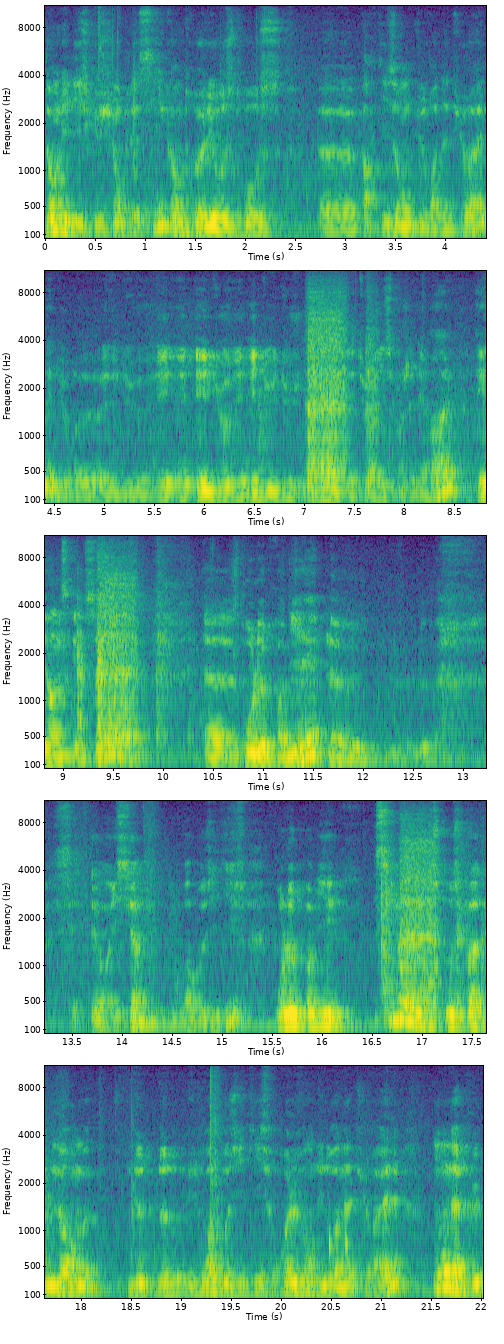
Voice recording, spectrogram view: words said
dans les discussions classiques entre Léo Strauss euh, partisan du droit naturel et du, et du, naturalisme en général, et Hans Kelsen. Euh, pour le premier, c'est théoricien du, droit positif, pour le premier, si l'on ne dispose pas d'une norme du droit positif relevant du droit naturel, on n'a plus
